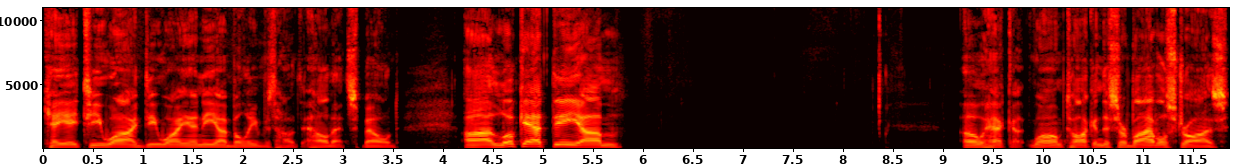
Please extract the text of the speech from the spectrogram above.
K A T Y D Y N E, I believe is how, how that's spelled. Uh, look at the. Um, oh, heck. While I'm talking, the survival straws.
